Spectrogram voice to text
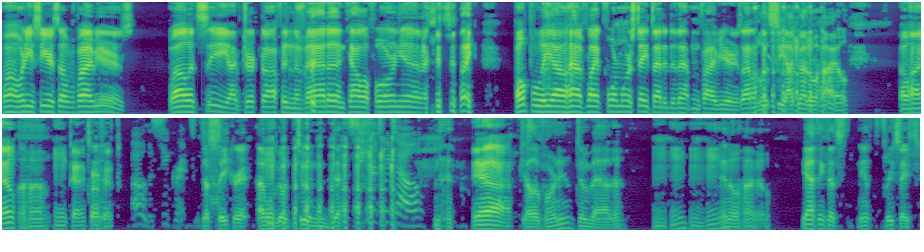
well, where do you see yourself in five years? Well, let's see. I've jerked off in Nevada and California. It's like, hopefully, I'll have like four more states added to that in five years. I don't Well, let's see. I've got Ohio. Ohio? Uh huh. Okay, perfect. Oh, the secrets. we The secret. I won't go too in depth. Secrets we tell. Yeah. California, Nevada, hmm hmm and Ohio. Yeah, I think that's yeah three states.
